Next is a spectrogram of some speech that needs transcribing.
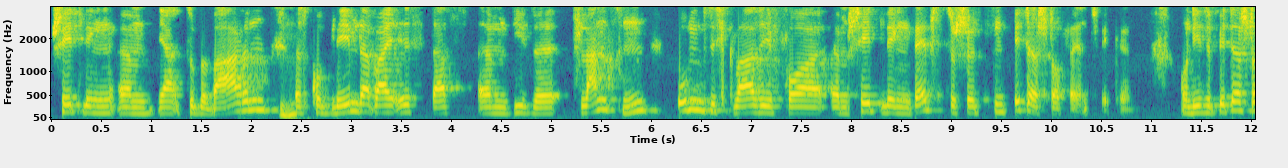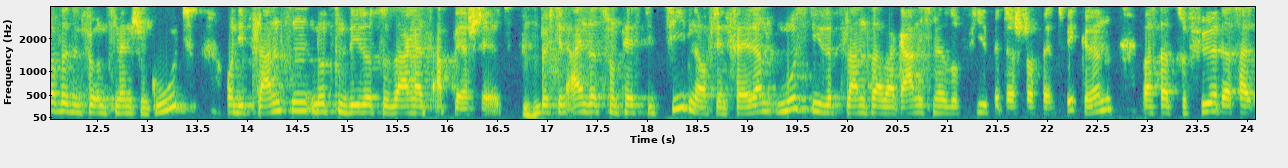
Schädlingen ähm, ja, zu bewahren. Mhm. Das Problem dabei ist, dass ähm, diese Pflanzen Pflanzen, um sich quasi vor ähm, Schädlingen selbst zu schützen, Bitterstoffe entwickeln. Und diese Bitterstoffe sind für uns Menschen gut und die Pflanzen nutzen sie sozusagen als Abwehrschild. Mhm. Durch den Einsatz von Pestiziden auf den Feldern muss diese Pflanze aber gar nicht mehr so viel Bitterstoffe entwickeln, was dazu führt, dass halt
